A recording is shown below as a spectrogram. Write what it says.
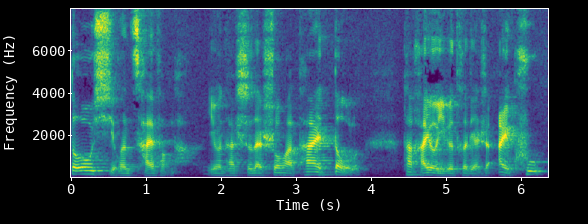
都喜欢采访他，因为他实在说话太逗了。他还有一个特点是爱哭。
